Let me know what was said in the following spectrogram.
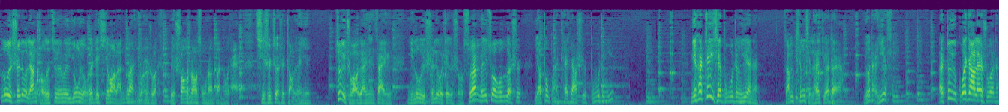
路易十六两口子就因为拥有了这希望蓝钻，有人说被双双送上断头台。其实这是找原因，最主要原因在于你路易十六这个时候虽然没做过恶事，也不管天下事，不务正业。你看这些不务正业呢，咱们听起来觉得呀有点意思。哎，对于国家来说呢，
